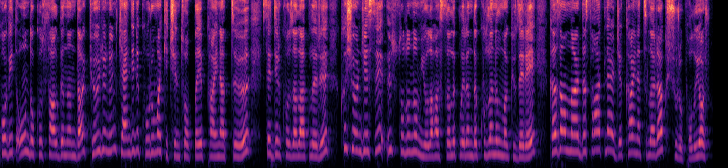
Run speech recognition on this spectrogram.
Covid-19 salgınında köylünün kendini korumak için toplayıp kaynattığı sedir kozalakları kış öncesi üst solunum yolu hastalıklarında kullanılmak üzere kazanlarda saatlerce kaynatılarak şurup oluyor.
